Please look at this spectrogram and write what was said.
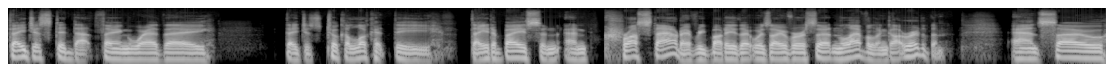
they just did that thing where they they just took a look at the database and, and crossed out everybody that was over a certain level and got rid of them. And so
